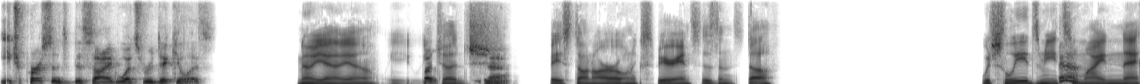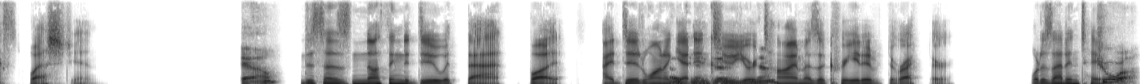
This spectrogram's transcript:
each person to decide what's ridiculous. No, yeah, yeah. We we but, judge yeah. based on our own experiences and stuff. Which leads me yeah. to my next question. Yeah. This has nothing to do with that, but I did want to okay, get into good. your yeah. time as a creative director. What does that entail? Sure.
